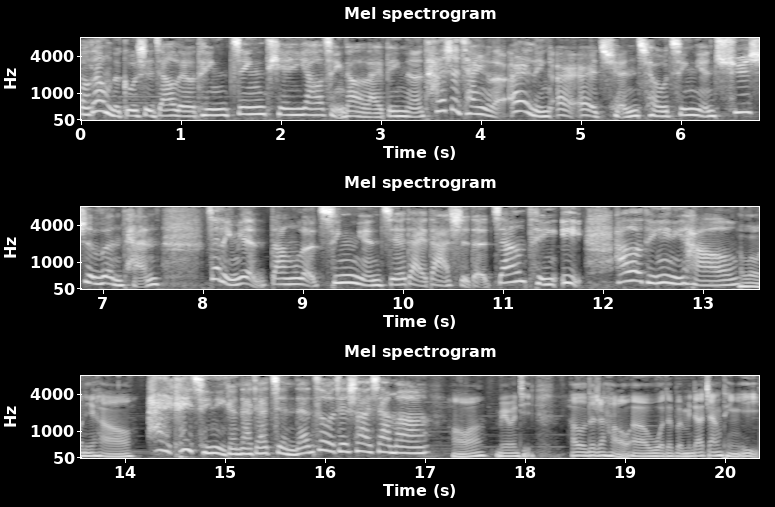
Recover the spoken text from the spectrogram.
走到我们的故事交流厅，今天邀请到的来宾呢，他是参与了二零二二全球青年趋势论坛，在里面当了青年接待大使的江廷义。Hello，廷义你好。Hello，你好。嗨，可以请你跟大家简单自我介绍一下吗？好啊，没问题。Hello，大家好，呃，我的本名叫江廷义，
